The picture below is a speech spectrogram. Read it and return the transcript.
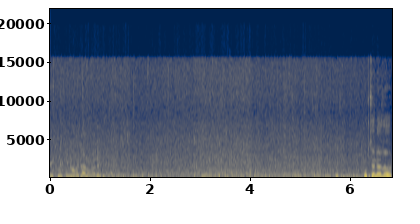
দেখুন কীভাবে জাল মারে। উঠছে নজর।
